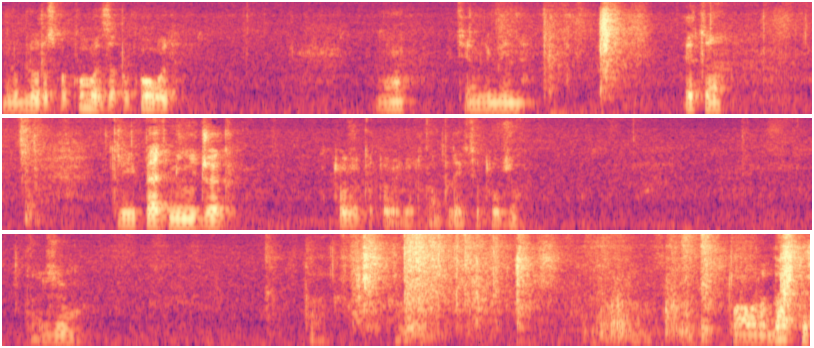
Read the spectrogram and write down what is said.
Не люблю распаковывать, запаковывать. Но, тем не менее. Это 3.5 мини-джек. Тоже, который идет в комплекте тут же. Также его. Так. Power адаптер.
